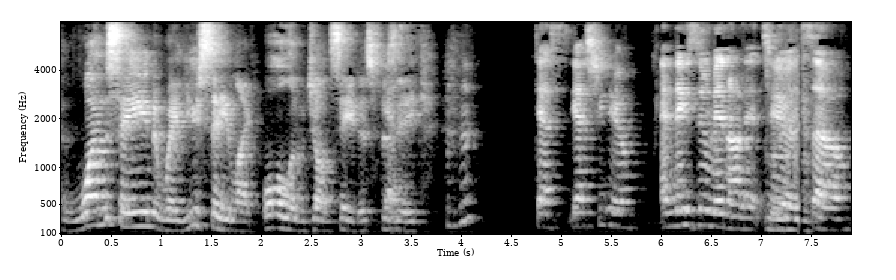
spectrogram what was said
one scene where you see like all of John Cena's Yes. physique. Yes, yes, you do. And they zoom in on it too. Mhm. So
